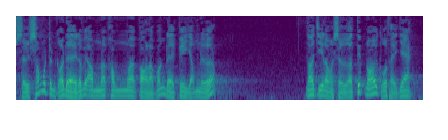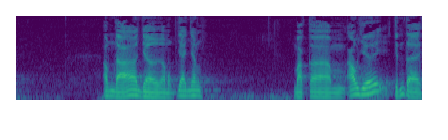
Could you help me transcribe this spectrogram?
sự sống ở trên cõi đề đối với ông nó không à, còn là vấn đề kỳ vọng nữa. Nó chỉ là một sự à, tiếp nối của thời gian ông đã nhờ à, một gia nhân mặc à, áo giới chỉnh tề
